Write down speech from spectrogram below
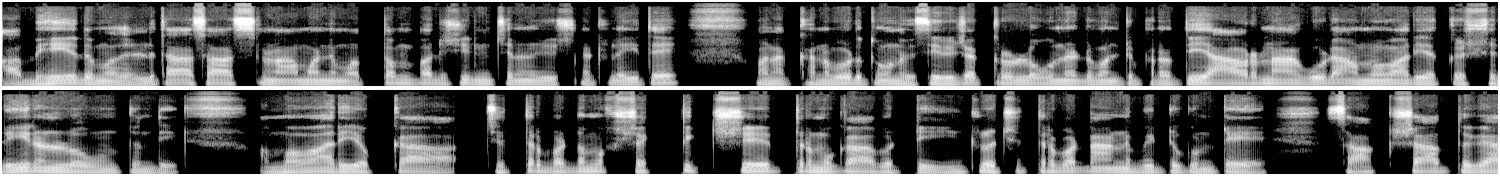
అభేదము లలితా సహస్రనామాన్ని మొత్తం పరిశీలించిన చూసినట్లయితే మనకు కనబడుతుంది. శ్రీచక్రంలో ఉన్నటువంటి ప్రతి ఆవరణ కూడా అమ్మవారి యొక్క శరీరంలో ఉంటుంది. అమ్మవారి యొక్క చిత్రపటము శక్తి క్షేత్రము కాబట్టి ఇంట్లో చిత్రపటాన్ని పెట్టుకుంటే సాక్షాత్తుగా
